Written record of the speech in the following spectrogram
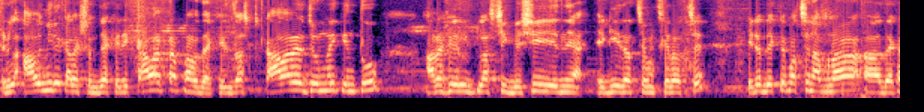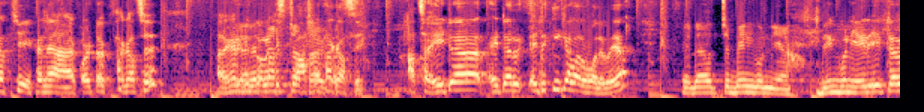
এটা হলো আলমিরা কালেকশন দেখেন এই কালারটা আপনারা দেখেন জাস্ট কালারের জন্যই কিন্তু আরএফএল প্লাস্টিক বেশি এগিয়ে যাচ্ছে এবং সেল হচ্ছে। এটা দেখতে পাচ্ছেন আপনারা দেখাচ্ছি এখানে কয়টা থাক আছে? আর এখানে কিন্তু পাঁচটা থাক আছে। আচ্ছা এটা এটার এটা কি কালার বলে ভাইয়া? এটা হচ্ছে বেঙ্গুনিয়া। বেঙ্গুনি এর- এটার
